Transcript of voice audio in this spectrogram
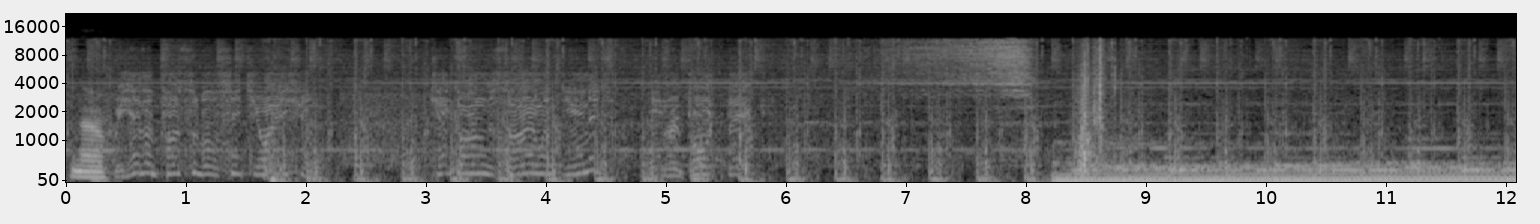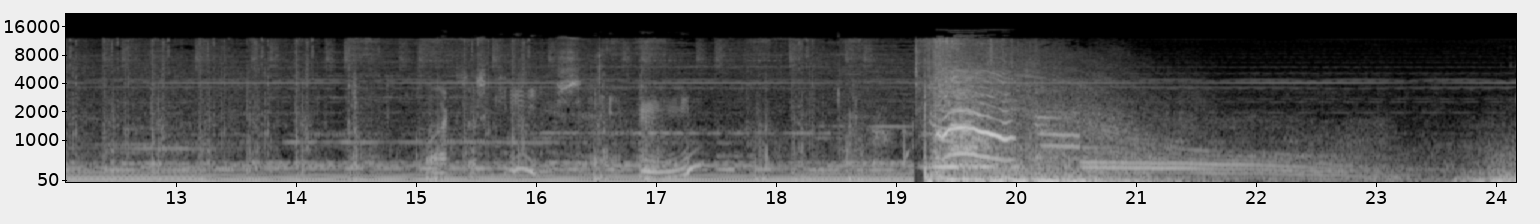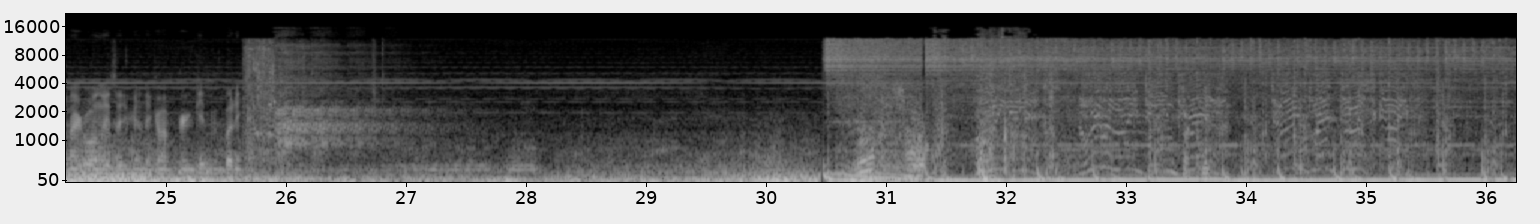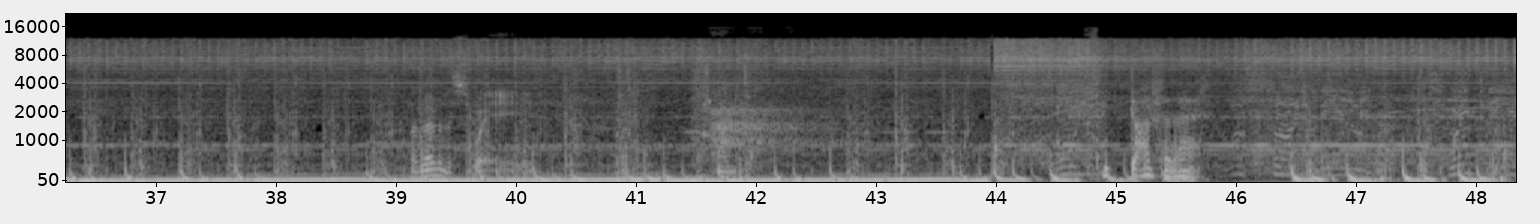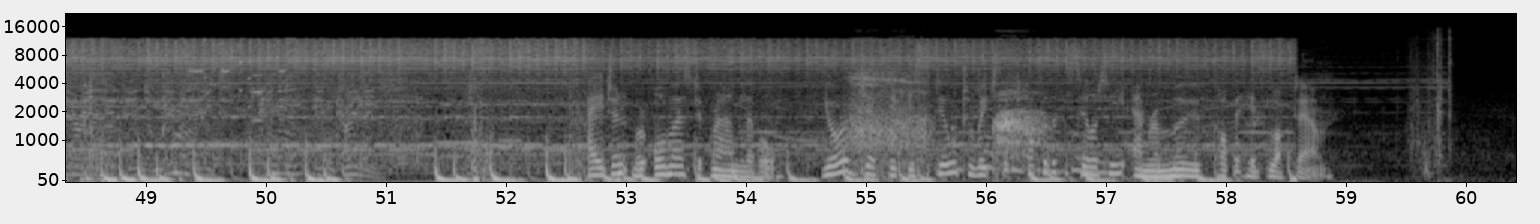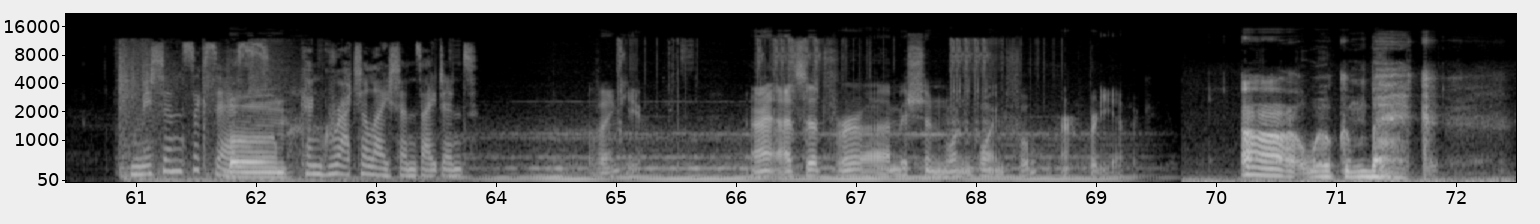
No. We have a possible situation. Check on the silent unit and report back. Alexis key, you say? God for that. Agent, we're almost at ground level. Your objective is still to reach the top of the facility and remove Copperhead's lockdown. Mission success. Boom. Congratulations, Agent. Well, thank you. Alright, that's it for uh, mission 1.4. Pretty epic. Ah, welcome back.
